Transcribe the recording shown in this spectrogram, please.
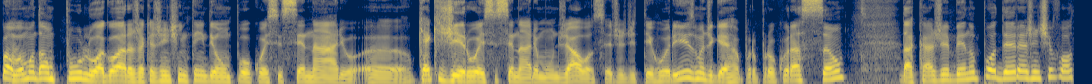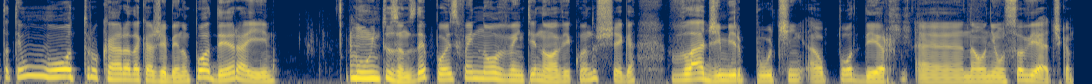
Bom, vamos dar um pulo agora, já que a gente entendeu um pouco esse cenário, uh, o que é que gerou esse cenário mundial, ou seja, de terrorismo, de guerra por procuração, da KGB no poder, e a gente volta a ter um outro cara da KGB no poder aí, Muitos anos depois, foi em 99, quando chega Vladimir Putin ao poder é, na União Soviética.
